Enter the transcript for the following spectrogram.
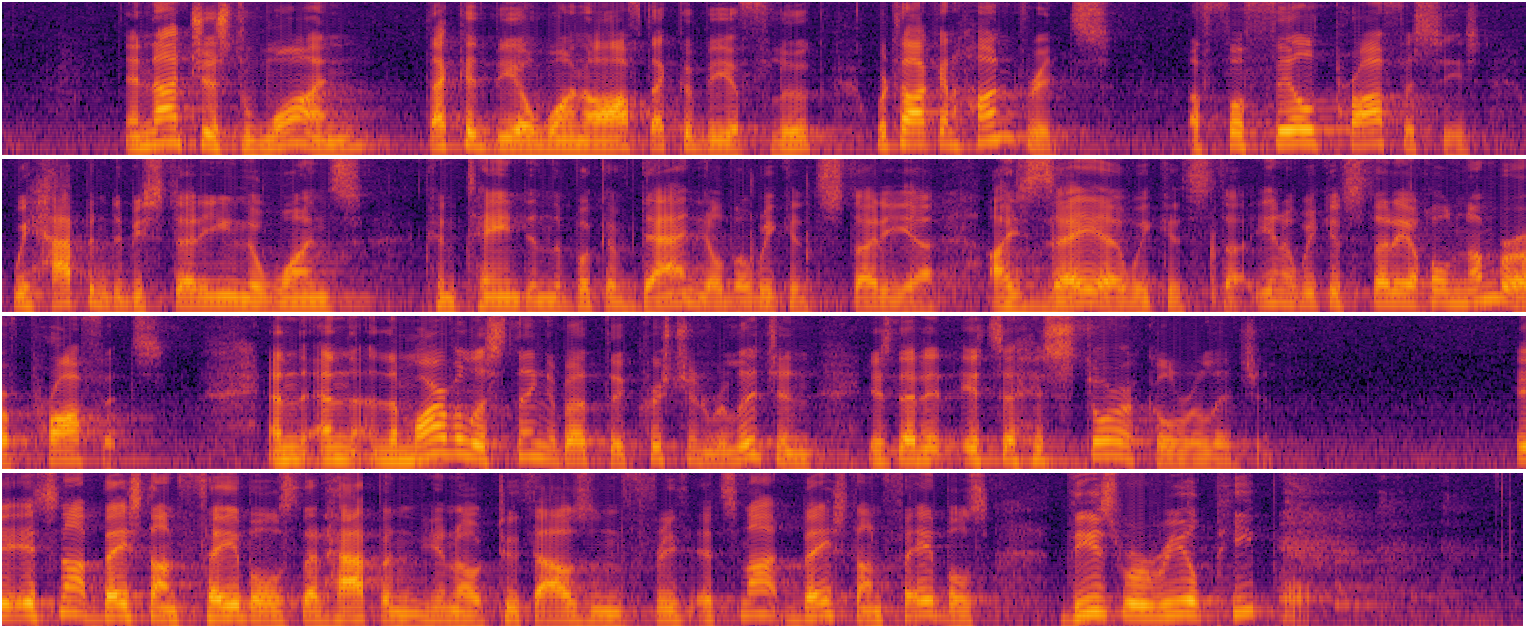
And not just one, that could be a one-off, that could be a fluke. We're talking hundreds of fulfilled prophecies. We happen to be studying the ones contained in the book of Daniel, but we could study uh, Isaiah, we could, you know, we could study a whole number of prophets. And, and the marvelous thing about the Christian religion is that it, it's a historical religion. It's not based on fables that happened you know, 2003, it's not based on fables. These were real people.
